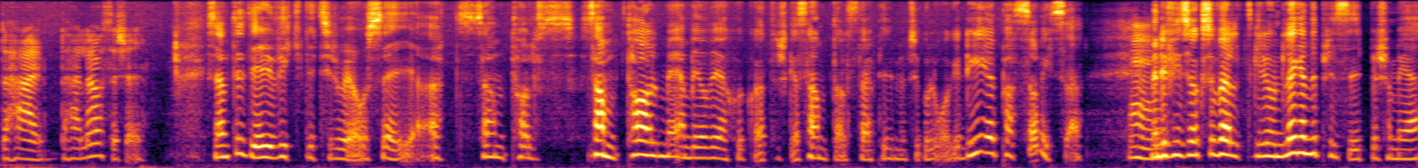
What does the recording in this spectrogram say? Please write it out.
det, här, det här löser sig. Samtidigt är det viktigt tror jag att säga att samtals, samtal med en BHV-sjuksköterska, samtalsterapi med psykologer, det passar vissa. Mm. Men det finns också väldigt grundläggande principer som är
